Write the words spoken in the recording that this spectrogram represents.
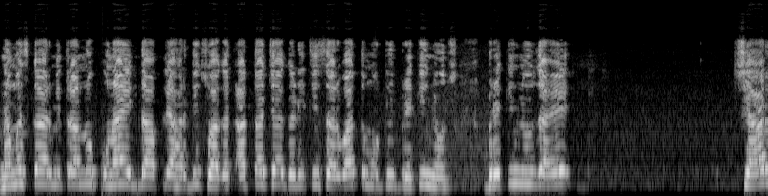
नमस्कार मित्रांनो पुन्हा एकदा आपले हार्दिक स्वागत. आताच्या घडीची सर्वात मोठी ब्रेकिंग न्यूज ब्रेकिंग न्यूज आहे चार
